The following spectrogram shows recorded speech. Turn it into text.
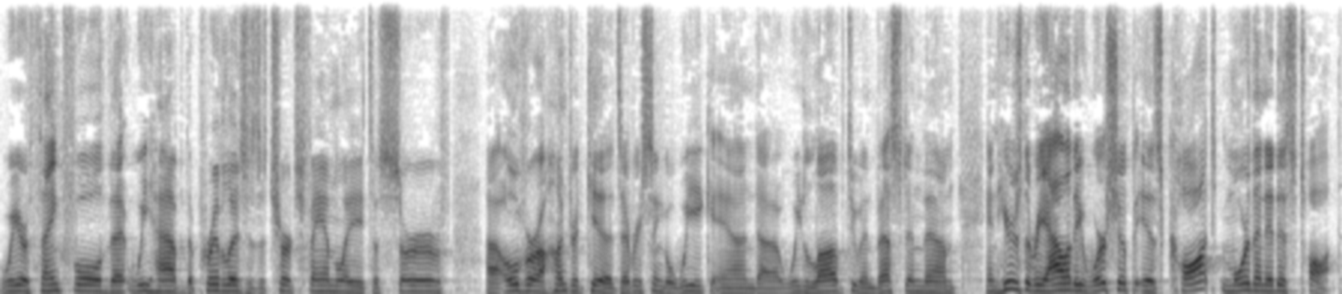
We are thankful that we have the privilege as a church family to serve uh, over 100 kids every single week, and uh, we love to invest in them. And here's the reality worship is caught more than it is taught.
